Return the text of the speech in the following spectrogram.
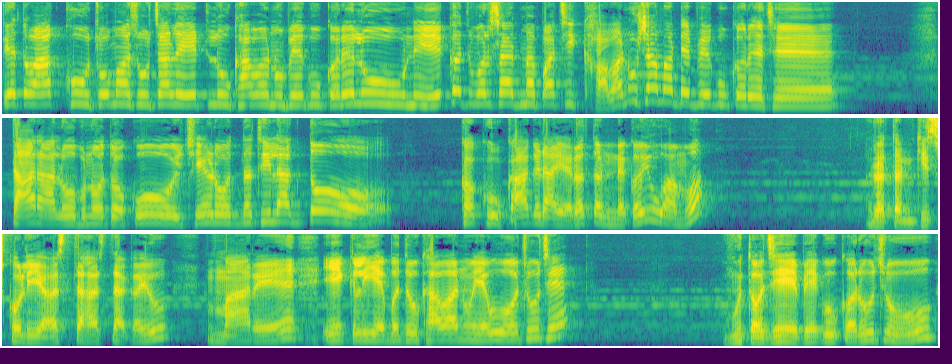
તે તો આખું ચોમાસું ચાલે એટલું ખાવાનું ભેગું કરેલું ને એક જ વરસાદમાં પાછી ખાવાનું શા માટે ભેગું કરે છે? તારા લોભનો તો કોઈ છેડો જ નથી લાગતો. કખું કાગડાએ રતનને કહ્યું આમ, હો. રતન ખિસકોલીએ હસતા હસતા કહ્યું, મારે એકલીએ બધું ખાવાનું એવું ઓછું છે? હું તો જે ભેગું કરું છું,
